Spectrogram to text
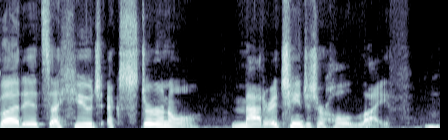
but it's a huge external matter. It changes your whole life. Hmm.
